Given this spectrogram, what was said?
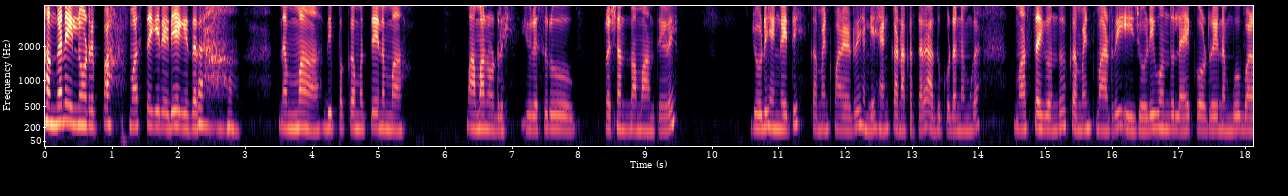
ಹಂಗನೇ ಇಲ್ಲಿ ನೋಡ್ರಿಪ್ಪ ಮಸ್ತಾಗಿ ರೆಡಿಯಾಗಿದ್ದಾರೆ ನಮ್ಮ ದೀಪಕ್ಕ ಮತ್ತು ನಮ್ಮ ಮಾಮ ನೋಡ್ರಿ, ಇವ್ರ ಹೆಸರು ಪ್ರಶಾಂತ್ ಮಾಮ ಅಂತೇಳಿ. ಜೋಡಿ ಹೆಂಗೈತಿ ಕಮೆಂಟ್ ಮಾಡಿಡ್ರಿ ಹಂಗೆ ಹೆಂಗೆ ಕಾಣಕತ್ತಾರ ಅದು ಕೂಡ ನಮ್ಗೆ ಮಸ್ತಾಗಿ ಒಂದು ಕಮೆಂಟ್ ಮಾಡಿರಿ. ಈ ಜೋಡಿಗೆ ಒಂದು ಲೈಕ್ ಕೊಡ್ರಿ, ನಮಗೂ ಭಾಳ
